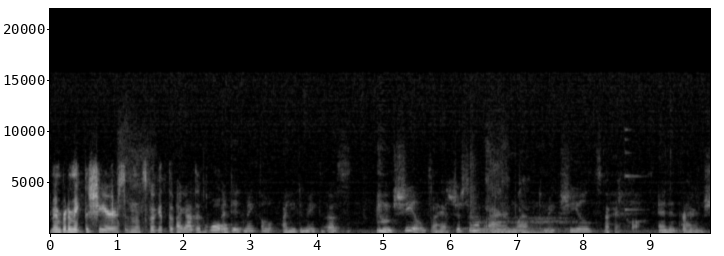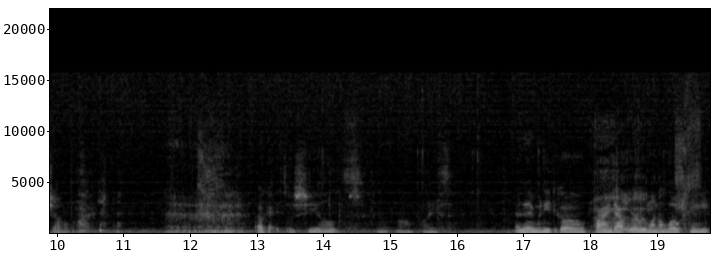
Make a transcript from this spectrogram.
Remember to make the shears, and let's go get the I got the wool. I did make. Oh, I need to make us shields. I have just enough iron left to make shields Okay, cool. And an Perfect. iron shovel. okay, so shields. oh, Wrong place. And then we need to go find out where we want to locate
